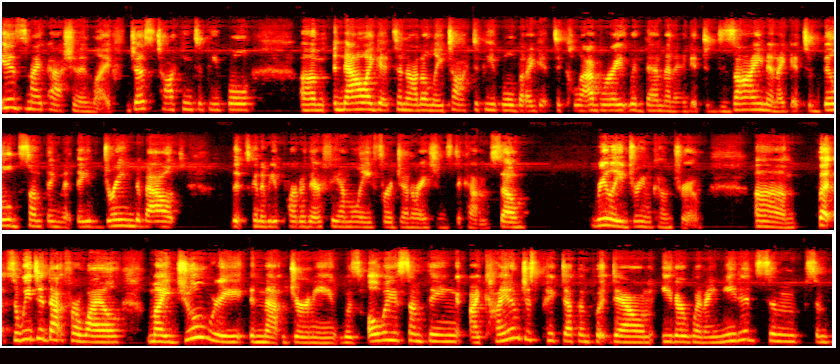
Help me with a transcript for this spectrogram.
is my passion in life. Just talking to people. Um, now I get to not only talk to people, but I get to collaborate with them and I get to design and I get to build something that they've dreamed about that's going to be a part of their family for generations to come. So, really, dream come true. Um, but so we did that for a while. My jewelry in that journey was always something I kind of just picked up and put down either when I needed some some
